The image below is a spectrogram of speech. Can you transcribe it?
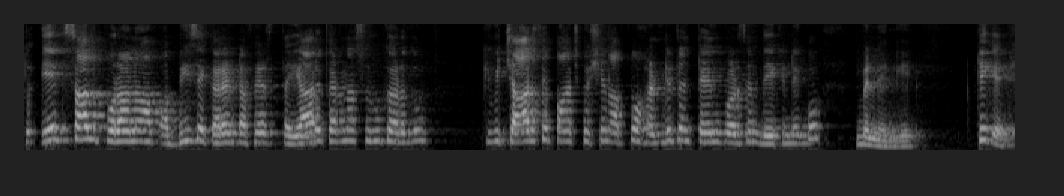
तो एक साल पुराना आप अभी से करंट अफेयर्स तैयार करना शुरू कर दो, क्योंकि चार से पाँच क्वेश्चन आपको हंड्रेड एंड टेन परसेंट देखने को मिलेंगे। ठीक है?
